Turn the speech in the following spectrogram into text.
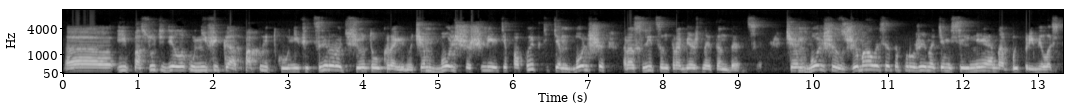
э, и, по сути дела, унификат, попытку унифицировать всю эту Украину. Чем больше шли эти попытки, тем больше росли центробежные тенденции. Чем больше сжималась эта пружина, тем сильнее она выпрямилась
